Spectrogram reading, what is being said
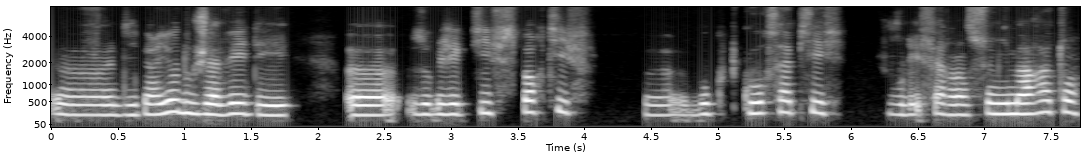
des périodes où j'avais des objectifs sportifs, beaucoup de courses à pied. Je voulais faire un semi-marathon,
